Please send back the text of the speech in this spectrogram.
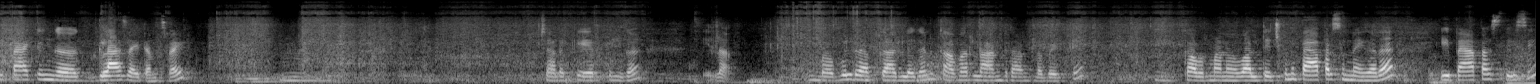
ఈ ప్యాకింగ్ uh, గ్లాస్ ఐటమ్స్ రైట్ hmm. చాలా కేర్ఫుల్గా ఇలా బబుల్ ర్యాప్ కాదులే కానీ కవర్ లాంటి దాంట్లో పెట్టి కవర్ మనం వాళ్ళు తెచ్చుకున్న పేపర్స్ ఉన్నాయి కదా ఈ పేపర్స్ తీసి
